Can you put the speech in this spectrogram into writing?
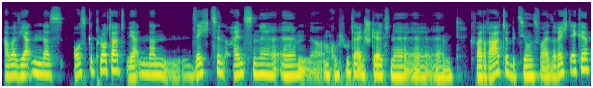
Aber wir hatten das ausgeplottert. Wir hatten dann 16 einzelne ähm, am Computer entstellte äh, ähm, Quadrate beziehungsweise Rechtecke.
